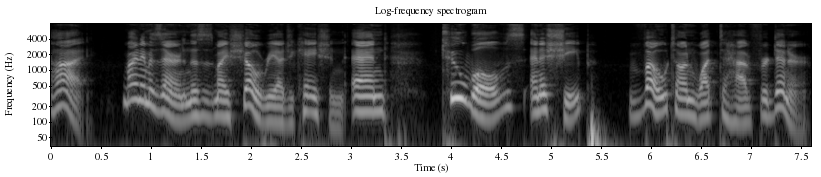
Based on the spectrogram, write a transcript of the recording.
Hi, my name is Aaron, and this is my show, Reeducation. And two wolves and a sheep vote on what to have for dinner.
